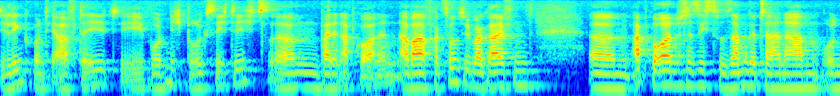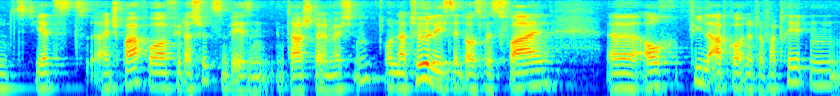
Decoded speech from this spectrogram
die Linke und die AfD, die wurden nicht berücksichtigt ähm, bei den Abgeordneten, aber fraktionsübergreifend ähm, Abgeordnete sich zusammengetan haben und jetzt ein Sprachrohr für das Schützenwesen darstellen möchten. Und natürlich sind aus Westfalen äh, auch viele Abgeordnete vertreten.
